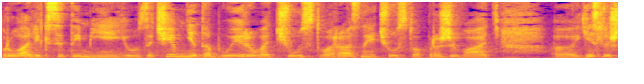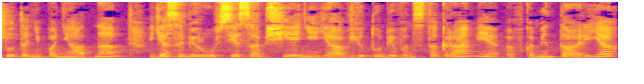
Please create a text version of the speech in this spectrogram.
про алекситемию, зачем не табуировать чувства, разные чувства проживать, если что-то непонятно, я соберу все сообщения в Ютубе, в Инстаграме, в комментариях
